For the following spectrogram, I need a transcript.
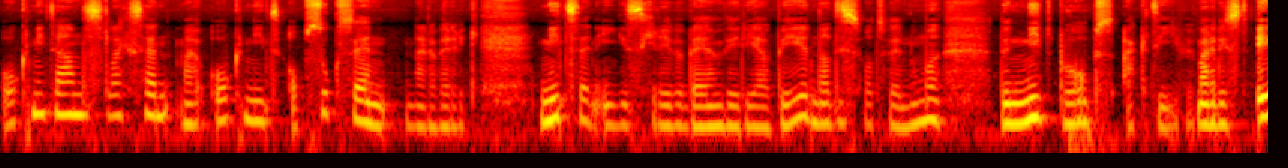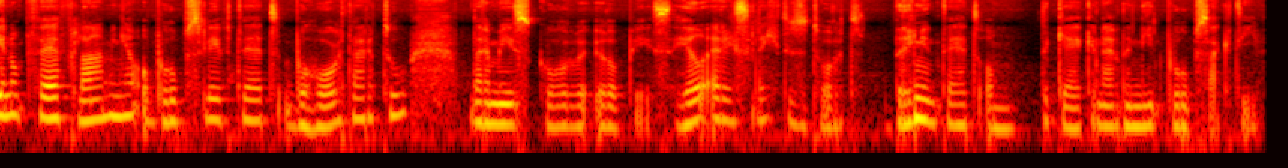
ook niet aan de slag zijn, maar ook niet op zoek zijn naar werk. Niet zijn ingeschreven bij een VDAB en dat is wat wij noemen de niet-beroepsactieven. Maar liefst één op vijf Vlamingen op beroepsleeftijd behoort daartoe. Daarmee scoren we Europees heel erg slecht. Dus het wordt dringend tijd om te kijken naar de niet-beroepsactieven.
